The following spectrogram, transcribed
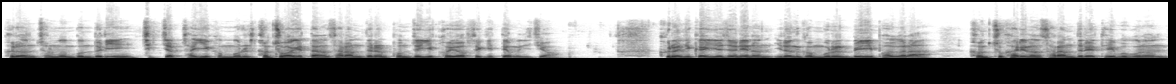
그런 젊은 분들이 직접 자기 건물을 건축하겠다는 사람들은 본 적이 거의 없었기 때문이죠. 그러니까 예전에는 이런 건물을 매입하거나 건축하려는 사람들의 대부분은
